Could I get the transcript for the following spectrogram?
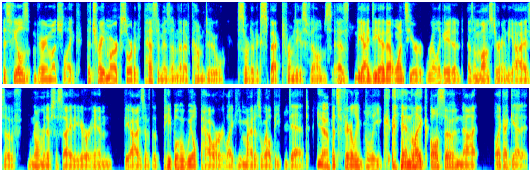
this feels very much like the trademark sort of pessimism that I've come to sort of expect from these films as mm. the idea that once you're relegated as a monster in the eyes of normative society or in the eyes of the people who wield power like you might as well be dead. Yeah. That's fairly bleak. And like also not like i get it.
